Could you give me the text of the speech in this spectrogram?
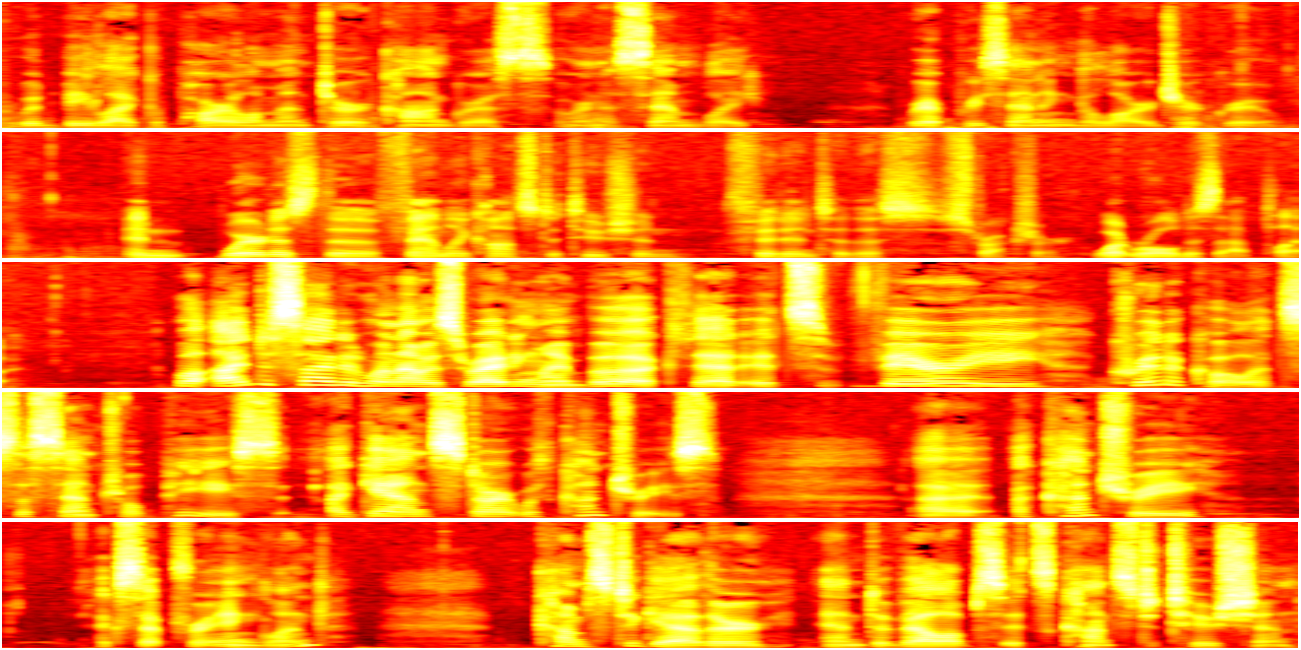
it would be like a parliament or a congress or an assembly representing the larger group. And where does the family constitution fit into this structure? What role does that play? Well, I decided when I was writing my book that it's very critical. It's the central piece. Again, start with countries. Uh, a country, except for England, comes together and develops its constitution.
